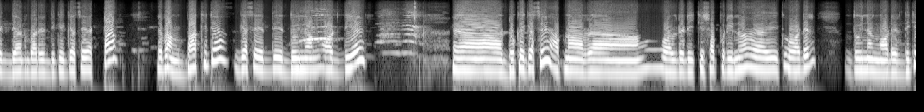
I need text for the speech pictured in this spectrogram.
এক দেওয়ান বাড়ির দিকে গেছে একটা এবং বাকিটা গেছে দুই নং অট দিয়ে। ঢুকে গেছে আপনার অলরেডি কেশবপুরি ওয়ার্ডের দুই নং ওয়ার্ডের দিকে,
